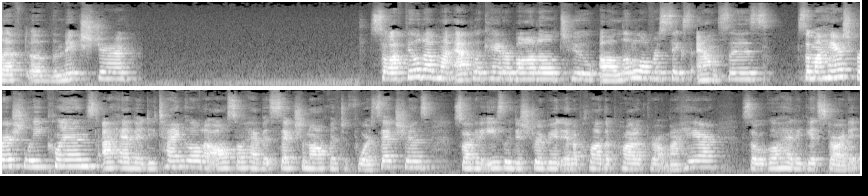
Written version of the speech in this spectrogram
Left of the mixture. So I filled up my applicator bottle to a little over six ounces. So my hair is freshly cleansed. I have it detangled. I also have it sectioned off into four sections so I can easily distribute and apply the product throughout my hair. So we'll go ahead and get started.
